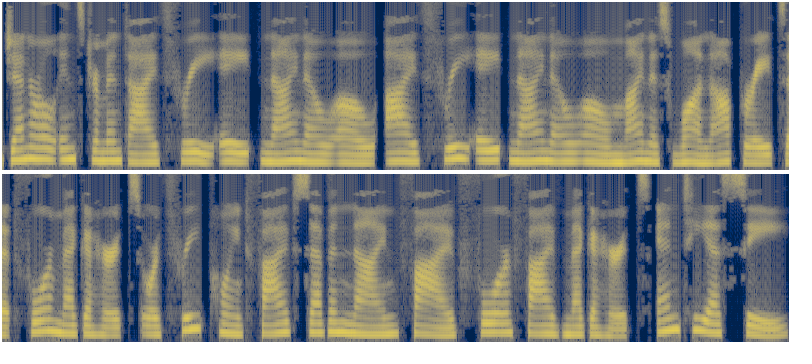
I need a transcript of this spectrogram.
General Instrument i38900, i38900-1 operates at 4 MHz or 3.579545 MHz NTSC,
